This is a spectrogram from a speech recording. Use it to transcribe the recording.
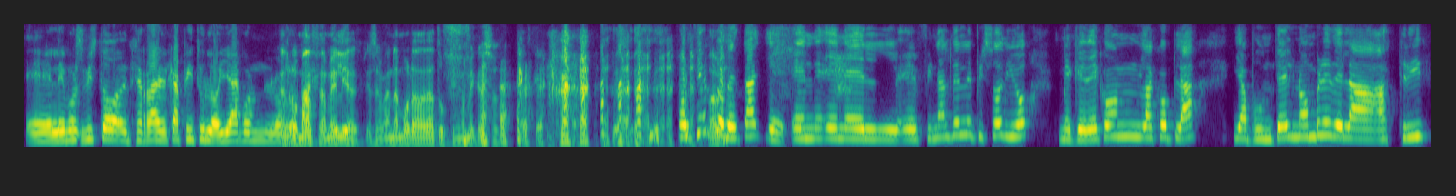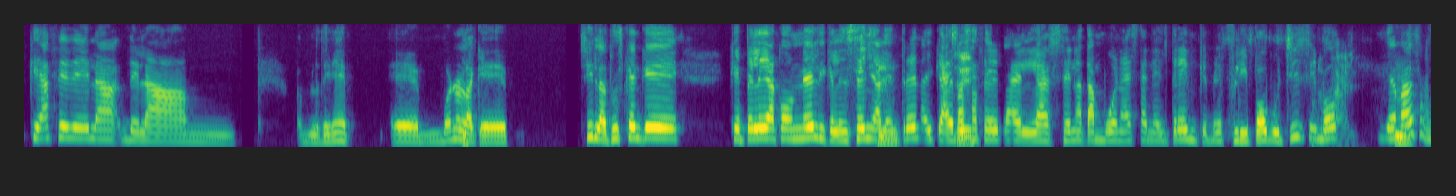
eh, le hemos visto cerrar el capítulo ya con los. El romance, Amelia, que se va a enamorar de la tuya, me caso. Por cierto, detalle: en, en el, el, final del episodio me quedé con la copla y apunté el nombre de la actriz que hace de la, de la mm, lo diré, eh, bueno, la que, sí, la Tusken que, que pelea con él y que le enseña, le entrena y que además hace la, escena tan buena esta en el tren que me flipó muchísimo. Y además, mm.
